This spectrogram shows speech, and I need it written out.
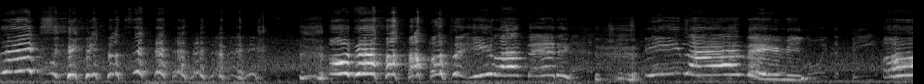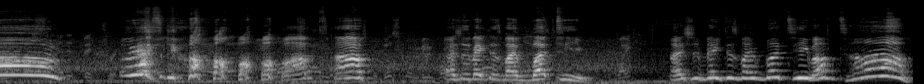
Zach! oh no! The Eli Manning! Eli, baby! Going to be a Oh! decided victory. Let's go! I'm tough! I should make this my butt team. I should make this my butt team. I'm tough.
